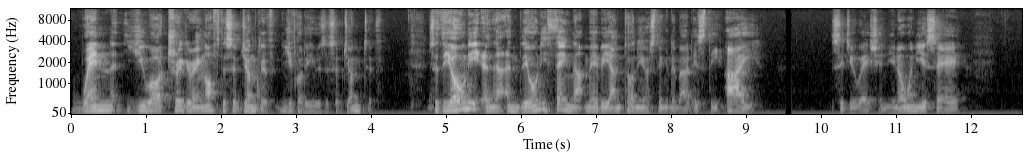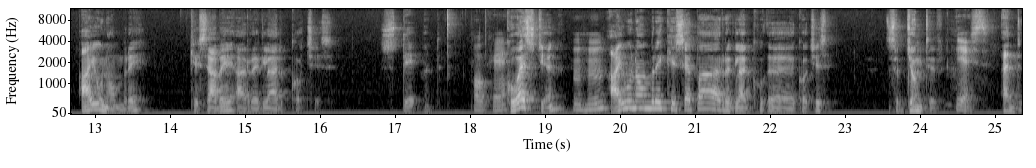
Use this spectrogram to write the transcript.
When you are triggering off the subjunctive, you've got to use the subjunctive. So the only and, and the only thing that maybe Antonio's thinking about is the I situation. You know when you say hay un hombre que sabe arreglar coches. Statement. Okay. Question. Hmm. Hay un hombre que sepa arreglar co- eh, coches. Subjunctive. Yes. And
